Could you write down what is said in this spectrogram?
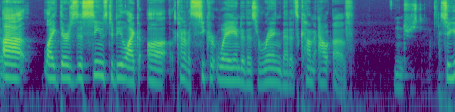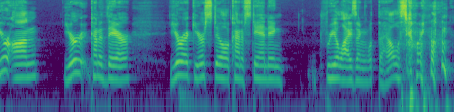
Uh, like there's this seems to be like a kind of a secret way into this ring that it's come out of. Interesting. So you're on, you're kind of there. Yurik, you're still kind of standing, realizing what the hell is going on.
